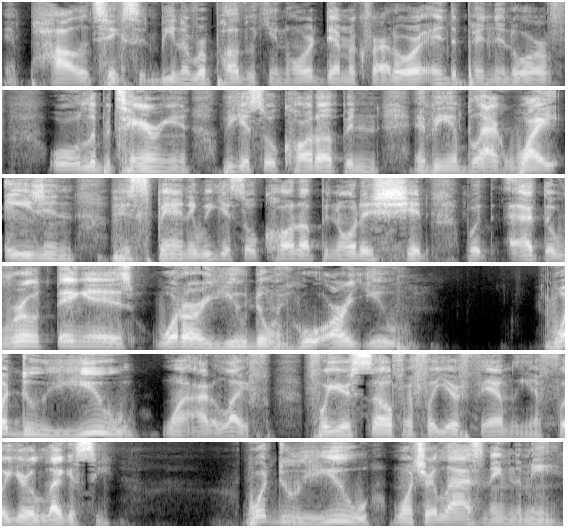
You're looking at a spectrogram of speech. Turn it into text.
in politics and being a Republican or a Democrat or independent or or libertarian. We get so caught up in, in being black, white, Asian, Hispanic. We get so caught up in all this shit. But at the real thing is, what are you doing? Who are you? What do you want out of life for yourself and for your family and for your legacy? What do you want your last name to mean?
